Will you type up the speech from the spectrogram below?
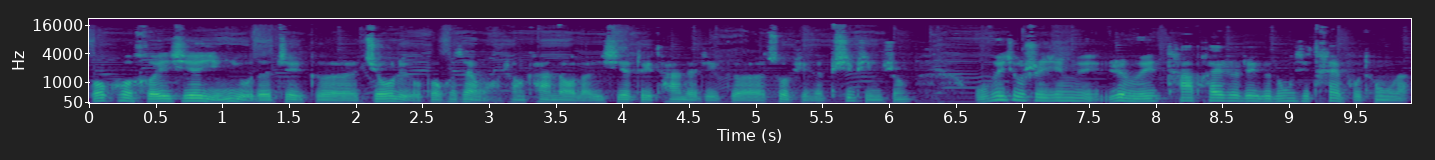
包括和一些影友的这个交流，包括在网上看到了一些对他的这个作品的批评声，无非就是因为认为他拍摄这个东西太普通了，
